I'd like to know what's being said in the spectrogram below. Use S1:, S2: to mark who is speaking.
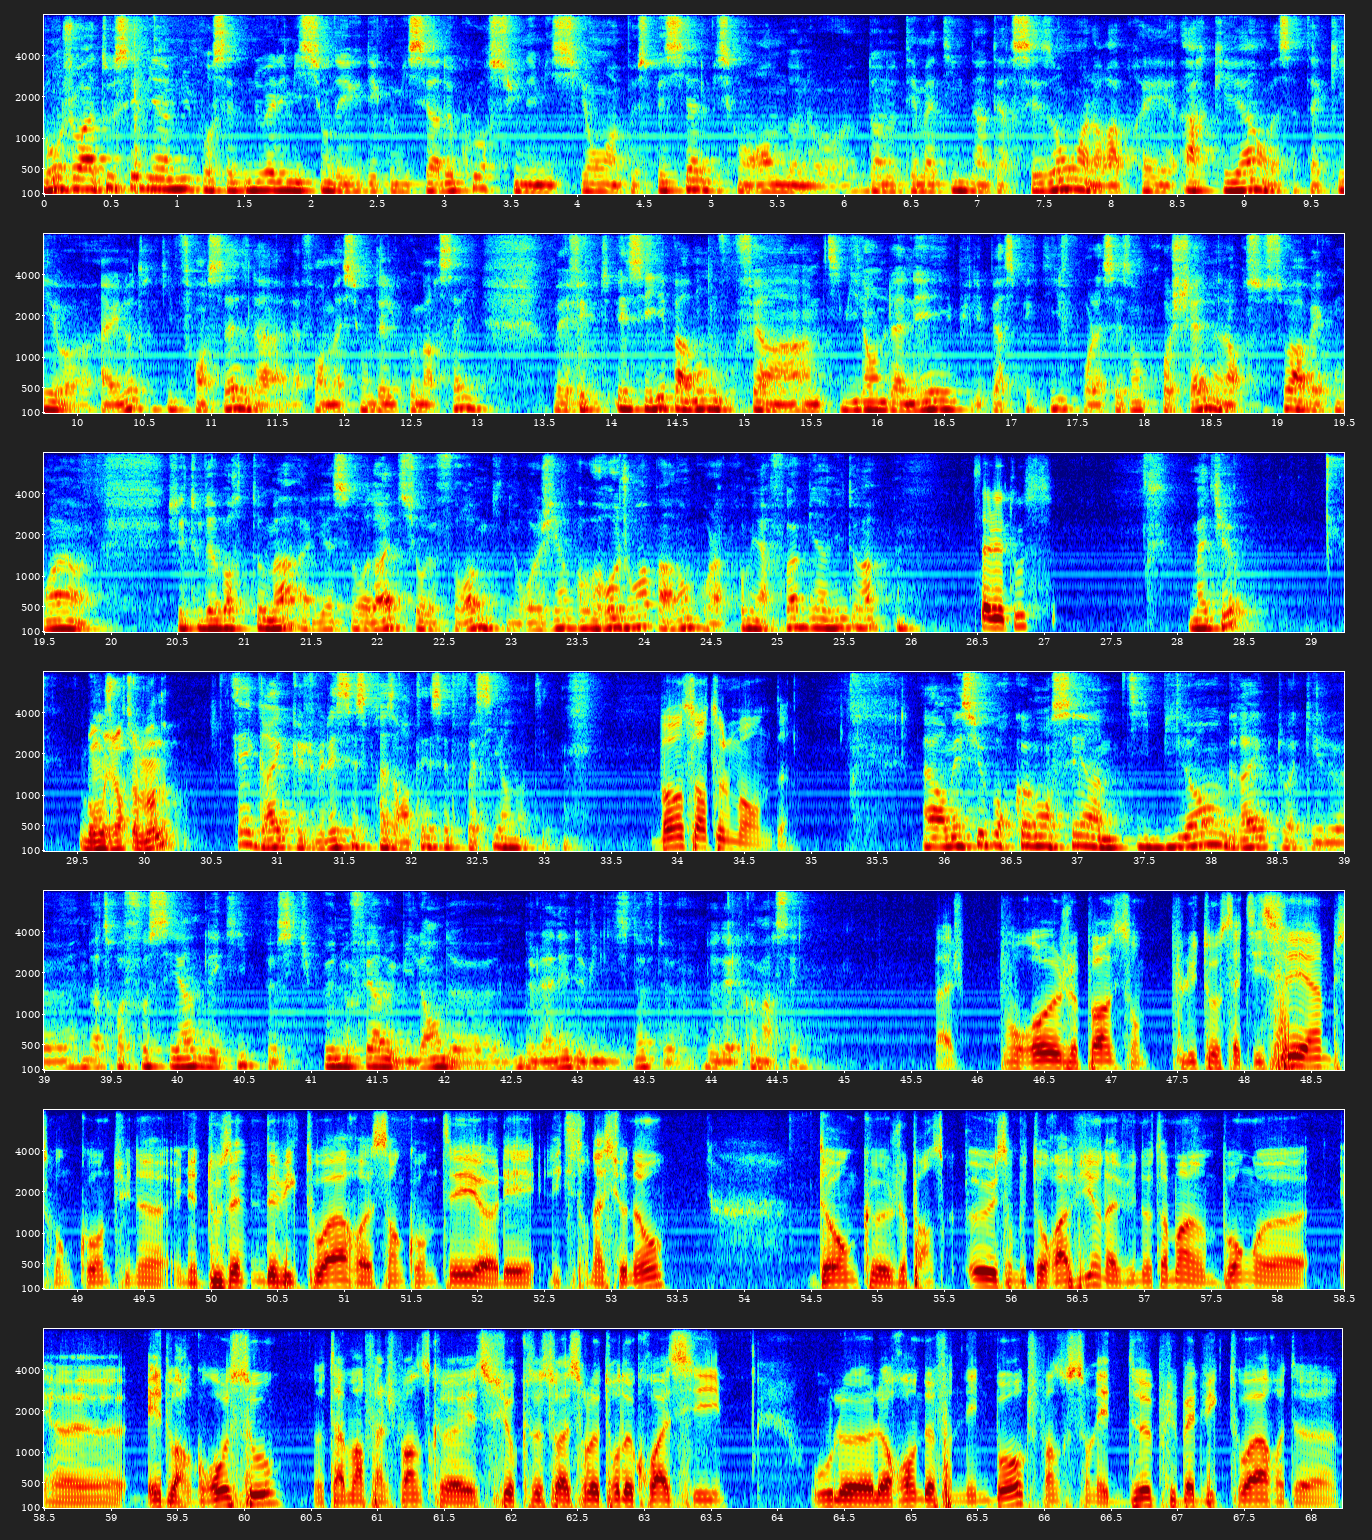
S1: Bonjour à tous et bienvenue pour cette nouvelle émission des, des commissaires de course, une émission un peu spéciale puisqu'on rentre dans nos, dans nos thématiques d'intersaison. Alors après Arkea, on va s'attaquer à une autre équipe française, la, la formation Delco Marseille. On va essayer pardon, de vous faire un, un petit bilan de l'année et puis les perspectives pour la saison prochaine. Alors ce soir avec moi, j'ai tout d'abord Thomas, alias Rodred, sur le forum qui nous rejoint, rejoint pardon, pour la première fois. Bienvenue Thomas.
S2: Salut à tous.
S1: Mathieu.
S3: Bonjour tout le monde.
S1: Et Greg, que je vais laisser se présenter cette fois-ci en entier.
S4: Bonsoir tout le monde.
S1: Alors messieurs, pour commencer un petit bilan, Greg, toi qui es le, notre phocéen de l'équipe, si tu peux nous faire le bilan de, de l'année 2019 de, de, Delco Marseille.
S4: Bah, pour eux, je pense qu'ils sont plutôt satisfaits, hein, puisqu'on compte une, une, douzaine de victoires euh, sans compter euh, les, les, titres nationaux. Donc euh, je pense qu'eux, ils sont plutôt ravis. On a vu notamment un bon euh, euh, Edouard Grossou, notamment, enfin je pense que sur, que ce soit sur le Tour de Croatie ou le, le Ronde de Van Lindburg, je pense que ce sont les deux plus belles victoires de,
